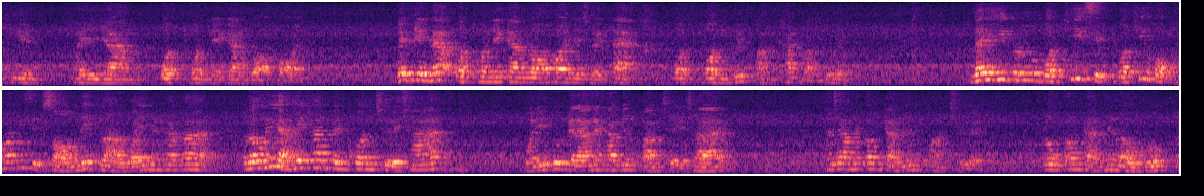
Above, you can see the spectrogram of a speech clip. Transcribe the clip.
เพียรพยายามอดทนในการรอคอย ไม่เพียงแค่อดทนในการรอคอยเฉยๆแต่ อดทนด้วยความคาดหวังด้วย ในฮีบรูบทที่ 10 บทที่ 6 ข้อที่ 12 ได้กล่าวไว้นะครับว่า เราไม่อยากให้ท่านเป็นคนเฉื่อยช้า วันนี้พูดไปแล้วนะครับเรื่องความเฉื่อยช้า พระเจ้าไม่ต้องการเรื่องความเฉื่อยพระองค์ต้องการให้เรารุกไป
